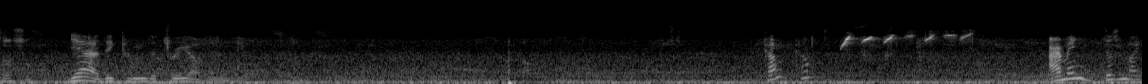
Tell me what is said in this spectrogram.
social. Yeah, they come the three of them. Come, come. Armen doesn't bite.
